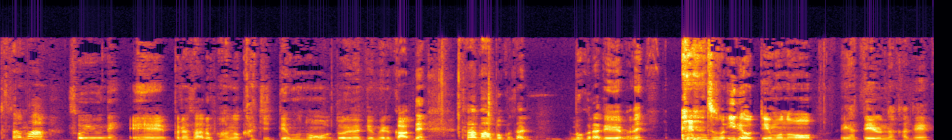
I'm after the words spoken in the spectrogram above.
ただまあ、そういうね、えー、プラスアルファの価値っていうものをどれだけ埋めるか。で、ただまあ僕ら、僕らで言えばね、その医療っていうものをやっている中で、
